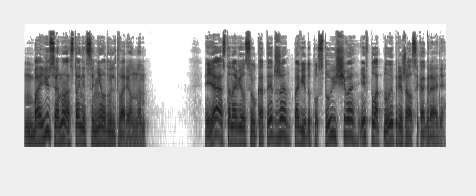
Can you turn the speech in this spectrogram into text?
Боюсь, оно останется неудовлетворенным. Я остановился у коттеджа, по виду пустующего, и вплотную прижался к ограде.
